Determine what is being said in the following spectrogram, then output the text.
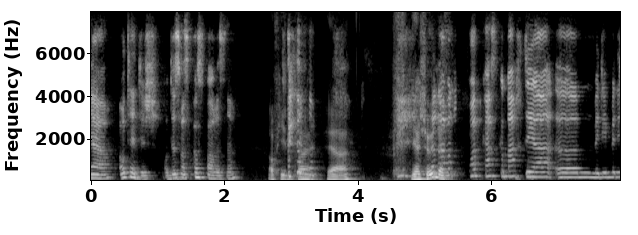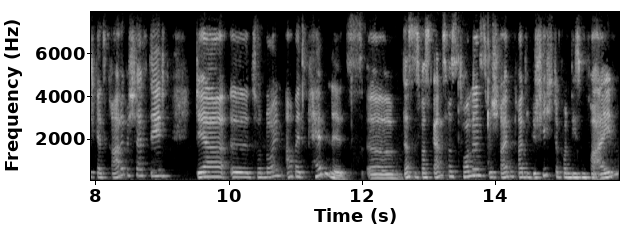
Ja, authentisch. Und das ist was Kostbares, ne? Auf jeden Fall, ja. Ja, schön. Dann haben wir einen Podcast gemacht, der, ähm, mit dem bin ich jetzt gerade beschäftigt, der äh, zur neuen Arbeit Chemnitz. Äh, das ist was ganz was Tolles. Wir schreiben gerade die Geschichte von diesem Verein.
